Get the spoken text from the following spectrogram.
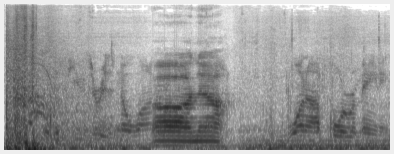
The defuser is no longer. Oh no. One off four remaining.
